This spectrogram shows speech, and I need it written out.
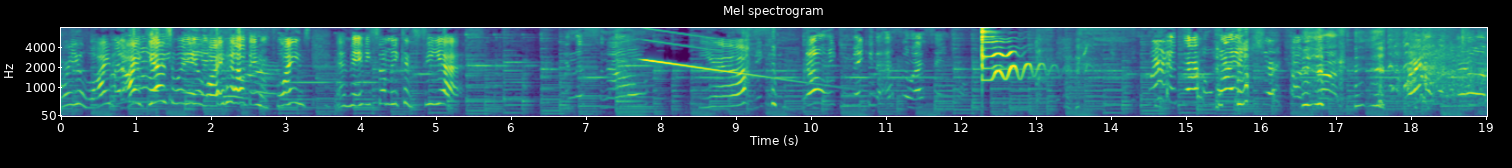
Where you light? I I, guess where anything you light up in anymore. flames, and maybe somebody can see us. In? Yeah. Making, no, we can make an SOS angel. Where did that Hawaiian shirt come from? We're in the middle of.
